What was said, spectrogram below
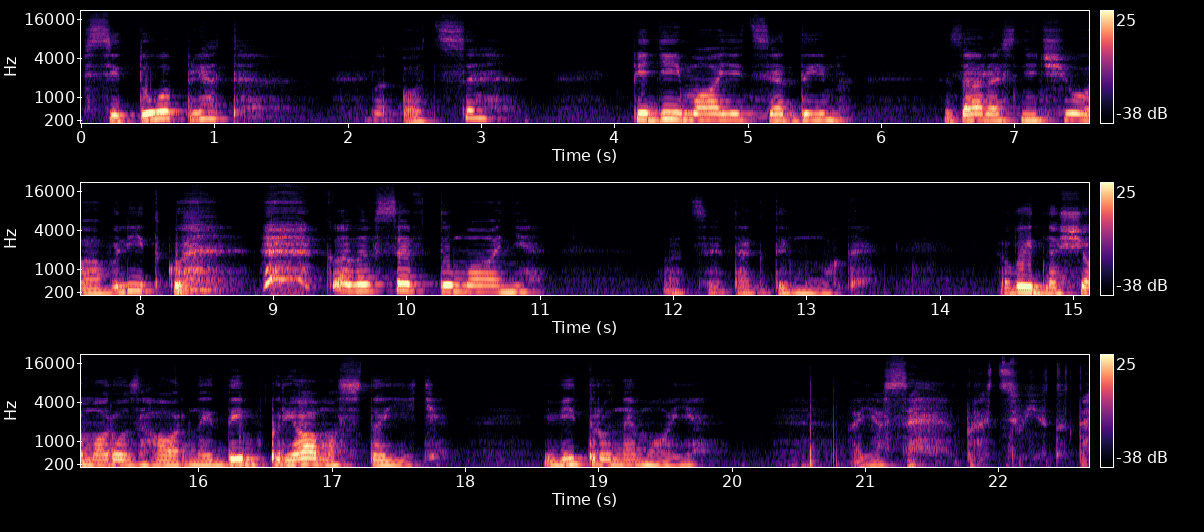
Всі топлять. Оце підіймається дим. Зараз нічого, а влітку, коли все в тумані. Оце так димок. Видно, що мороз гарний, дим прямо стоїть, вітру немає. А я все працюю тут,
